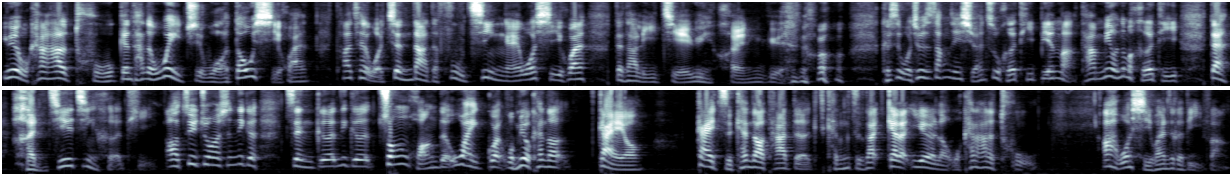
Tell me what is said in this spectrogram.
因为我看到它的图跟它的位置，我都喜欢。它在我正大的附近，诶，我喜欢，但它离捷运很远。可是我就是当年喜欢住河堤边嘛，它没有那么河堤，但很接近河堤。哦，最重要是那个整个那个装潢的外观，我没有看到盖哦，盖只看到它的，可能只到盖了一二楼。我看它的图啊，我喜欢这个地方。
